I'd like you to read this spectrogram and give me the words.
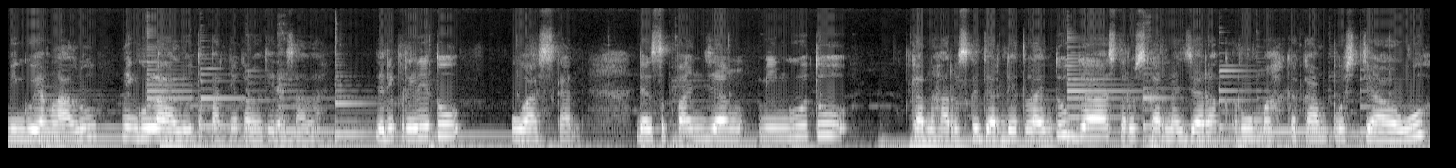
minggu yang lalu, minggu lalu tepatnya kalau tidak salah. Jadi Prilly tuh uas kan dan sepanjang minggu tuh karena harus kejar deadline tugas terus karena jarak rumah ke kampus jauh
